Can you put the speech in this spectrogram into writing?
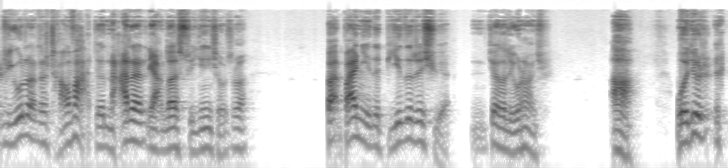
留着的长发，就拿着两个水晶球，说：“把把你的鼻子的血叫他流上去。”啊，我就是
